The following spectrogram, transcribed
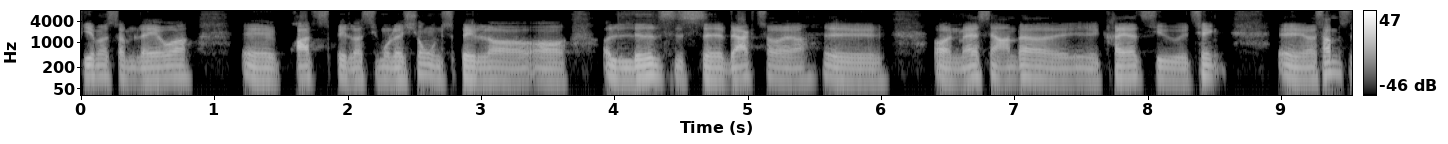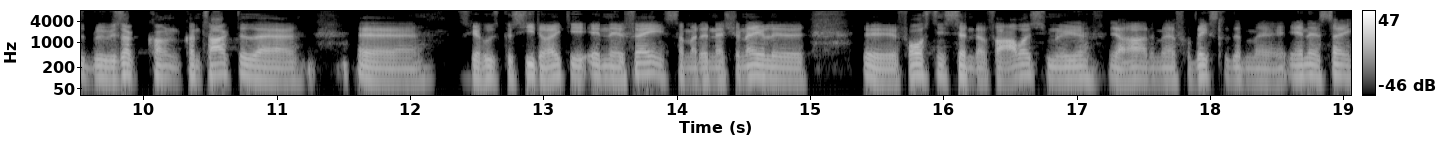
firma, som laver øh, brætspil og simulationsspil og, og, og ledelsesværktøjer øh, og en masse andre øh, kreative ting. Øh, og samtidig blev vi så kon- kontaktet af, af skal jeg huske at sige det rigtigt, NFA, som er det nationale øh, forskningscenter for arbejdsmiljø. Jeg har det med at forveksle det med NSA.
